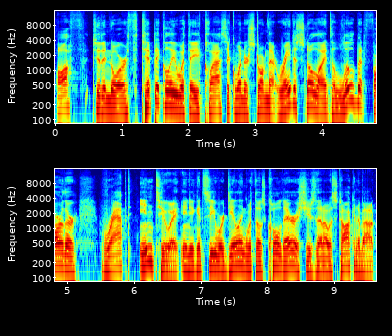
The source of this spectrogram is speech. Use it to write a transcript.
off to the north. Typically, with a classic winter storm, that rain to snow line's a little bit farther wrapped into it. And you can see we're dealing with those cold air issues that I was talking about.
